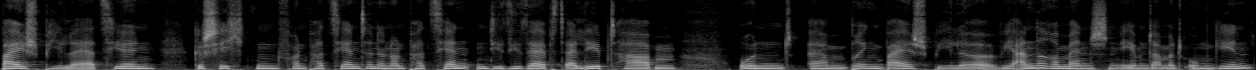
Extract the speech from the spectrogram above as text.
Beispiele, erzählen Geschichten von Patientinnen und Patienten, die sie selbst erlebt haben und ähm, bringen Beispiele, wie andere Menschen eben damit umgehen.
